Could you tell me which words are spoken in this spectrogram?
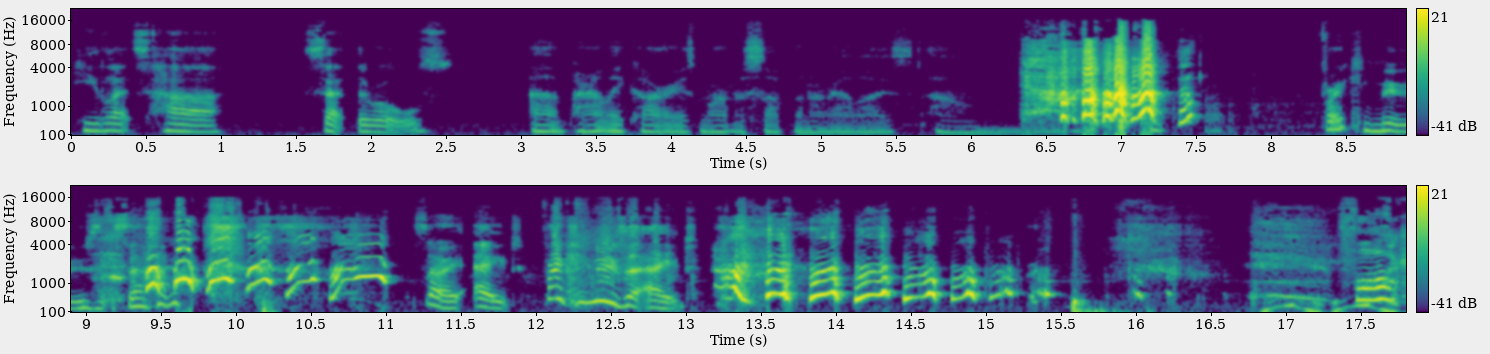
He lets her set the rules. Uh, apparently, Kari is more of a sub than I realized. Um, breaking news at seven. Sorry, eight. Breaking news at eight. Fuck.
